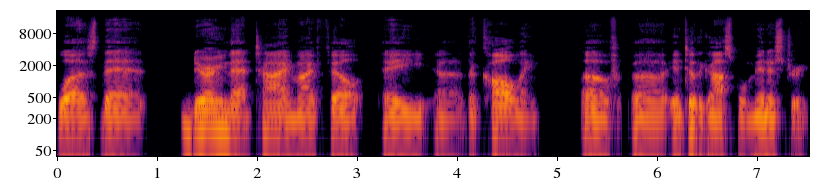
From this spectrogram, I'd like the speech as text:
was that during that time, I felt a uh, the calling of uh, into the gospel ministry.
